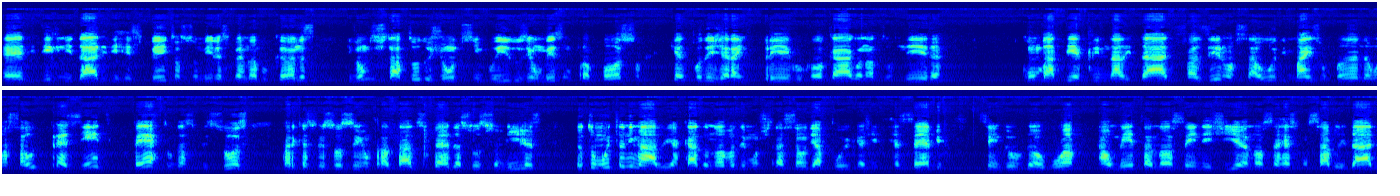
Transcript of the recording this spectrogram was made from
é, de dignidade, de respeito às famílias pernambucanas. E vamos estar todos juntos, imbuídos em um mesmo propósito, que é poder gerar emprego, colocar água na torneira, combater a criminalidade, fazer uma saúde mais humana, uma saúde presente, perto das pessoas, para que as pessoas sejam tratadas perto das suas famílias eu estou muito animado e a cada nova demonstração de apoio que a gente recebe, sem dúvida alguma, aumenta a nossa energia, a nossa responsabilidade,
